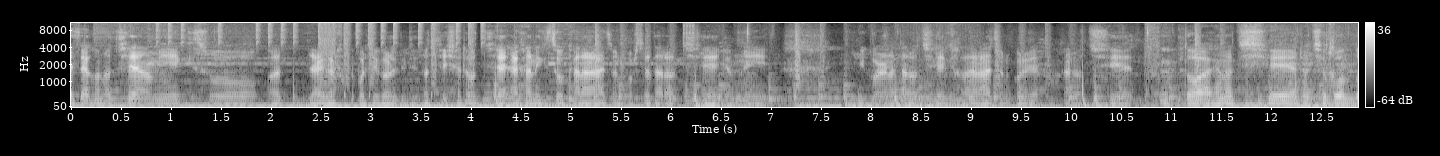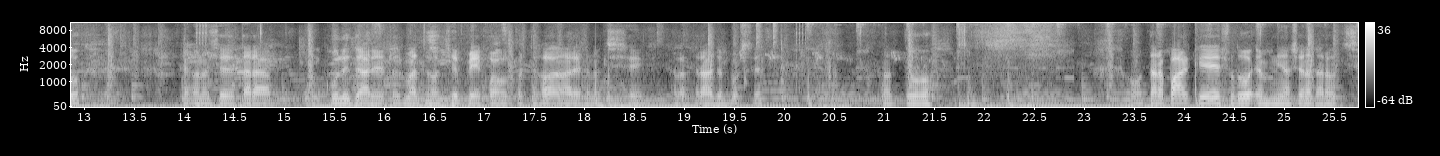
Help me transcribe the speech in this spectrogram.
গাইস এখন হচ্ছে আমি কিছু জায়গার সাথে পরিচয় করে দিতে চাচ্ছি। সেটা হচ্ছে এখানে কিছু খেলার আয়োজন করছে। তারা হচ্ছে এমনি কি করে না, তারা হচ্ছে খেলার আয়োজন করে। আর হচ্ছে, তো এখন হচ্ছে এটা হচ্ছে বন্দুক। এখন হচ্ছে তারা গুলি দেওয়ার এটার মাধ্যমে হচ্ছে পে করতে হয়। আর এখন হচ্ছে খেলার তারা আয়োজন করছে। তো তারা পার্কে শুধু এমনি আসে না। তারা হচ্ছে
